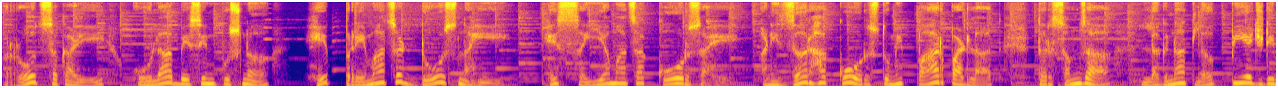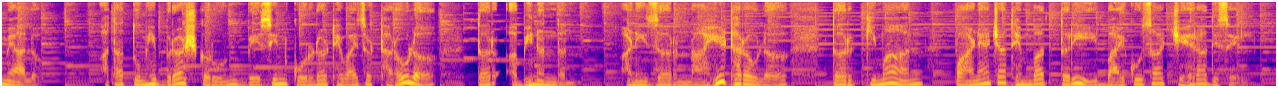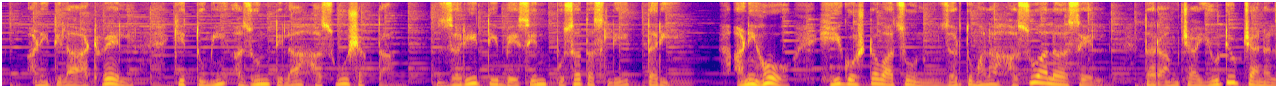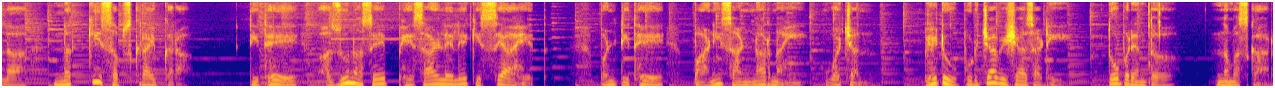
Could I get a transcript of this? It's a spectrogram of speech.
रोज सकाळी ओला बेसिन पुसणं हे प्रेमाचं डोस नाही. हे संयमाचा कोर्स आहे. आणि जर हा कोर्स तुम्ही पार पाडलात तर समजा लग्नातलं पी एच डी मिळालं. आता तुम्ही ब्रश करून बेसिन कोरडं ठेवायचं ठरवलं तर अभिनंदन. आणि जर नाही ठरवलं तर किमान पाण्याच्या थेंबात तरी बायकोचा चेहरा दिसेल. आणि तिला आठवेल की तुम्ही अजून तिला हसवू शकता. जरी ती बेसिन पुसत असली तरी. आणि हो ही गोष्ट वाचून जर तुम्हाला हसू आलं असेल तर आमच्या यूट्यूब चॅनलला नक्की सबस्क्राईब करा. तिथे अजून असे फेसाळलेले किस्से आहेत पण तिथे पाणी सांडणार नाही. वचन. भेटू पुढच्या विषयासाठी. तोपर्यंत नमस्कार.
